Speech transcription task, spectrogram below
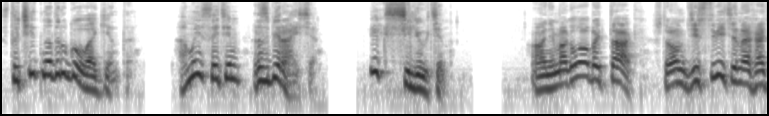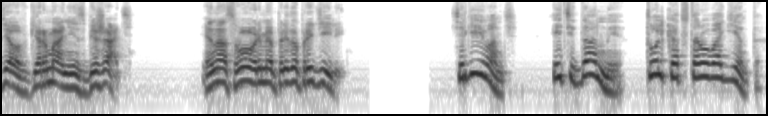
стучит на другого агента. А мы с этим разбирайся. Их Селютин. А не могло быть так, что он действительно хотел в Германии сбежать? И нас вовремя предупредили. Сергей Иванович, эти данные только от второго агента.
